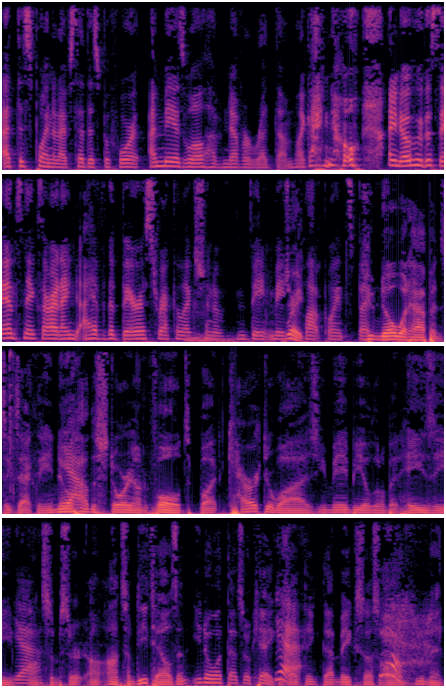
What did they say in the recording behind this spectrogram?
at this point, and I've said this before, I may as well have never read them. Like I know, I know who the Sand Snakes are, and I, I have the barest recollection of ma- major Right. plot points. But you know what happens exactly. You know Yeah. how the story unfolds, but character-wise, you may be a little bit hazy Yeah. on some cer- uh, on some details, and you know what? That's okay because I think that makes us all human.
